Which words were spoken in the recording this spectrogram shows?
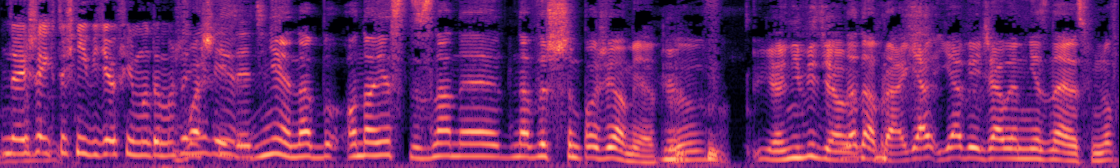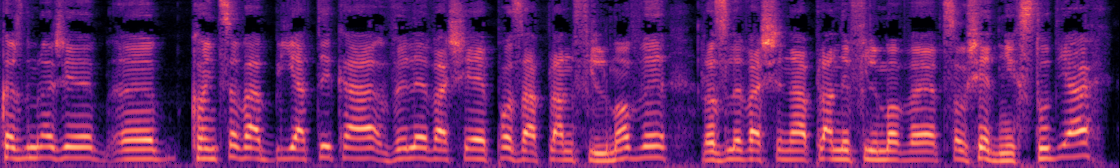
No jeżeli ktoś nie widział filmu, to może Właśnie, nie wiedzieć. Nie, no, ono jest znane na wyższym poziomie. Ja nie wiedziałem. No dobra, ja, ja wiedziałem, nie znając filmu. No w każdym razie e, końcowa bijatyka wylewa się poza plan filmowy, rozlewa się na plany filmowe w sąsiednich studiach.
